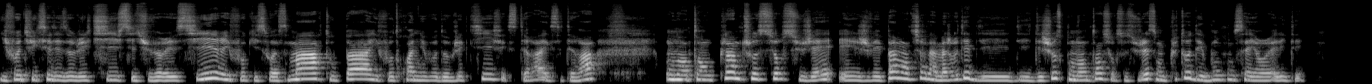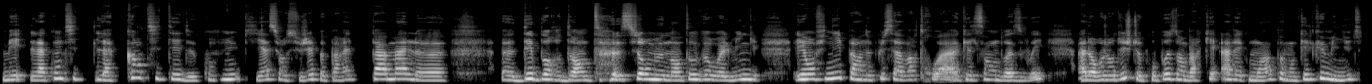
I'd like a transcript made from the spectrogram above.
Il faut te fixer des objectifs si tu veux réussir, il faut qu'ils soient smart ou pas, il faut trois niveaux d'objectifs, etc., etc. On entend plein de choses sur le sujet et je vais pas mentir, la majorité des, choses qu'on entend sur ce sujet sont plutôt des bons conseils en réalité. Mais la, quantité de contenu qu'il y a sur le sujet peut paraître pas mal euh, euh, débordante, surmenante, overwhelming, et on finit par ne plus savoir trop à quel sein on doit se vouer. Alors aujourd'hui, je te propose d'embarquer avec moi pendant quelques minutes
